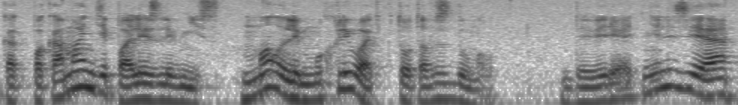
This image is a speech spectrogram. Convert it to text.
как по команде, полезли вниз. Мало ли мухлевать кто-то вздумал. Доверять нельзя.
